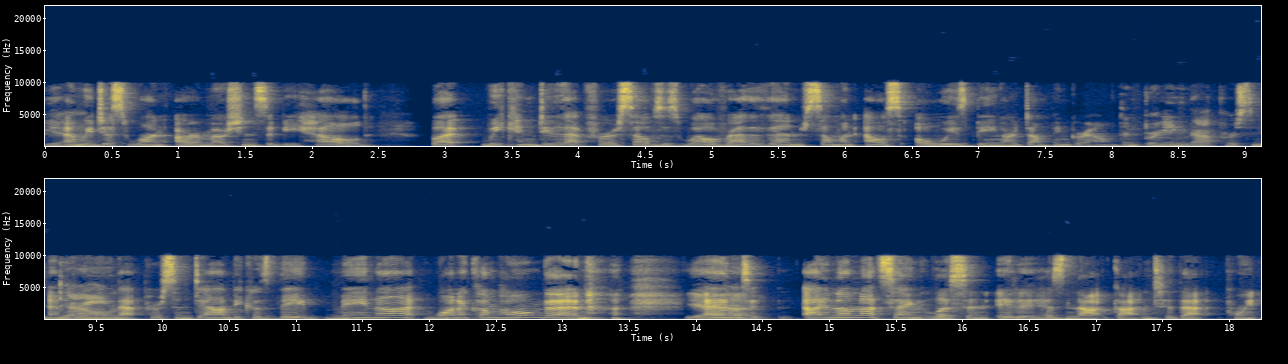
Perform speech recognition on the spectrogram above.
Yeah. and we just want our emotions to be held. But we can do that for ourselves as well rather than someone else always being our dumping ground and bringing that person and down bringing that person down because they may not want to come home then. yeah and and I'm not saying listen, it, it has not gotten to that point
